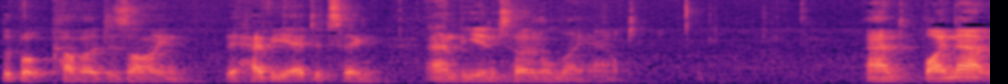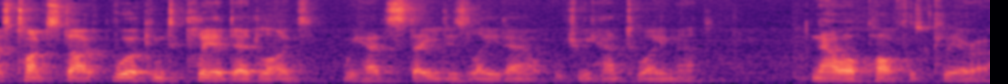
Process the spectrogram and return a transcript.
the book cover design, the heavy editing, and the internal layout. And by now it was time to start working to clear deadlines. We had stages laid out, which we had to aim at. Now our path was clearer.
